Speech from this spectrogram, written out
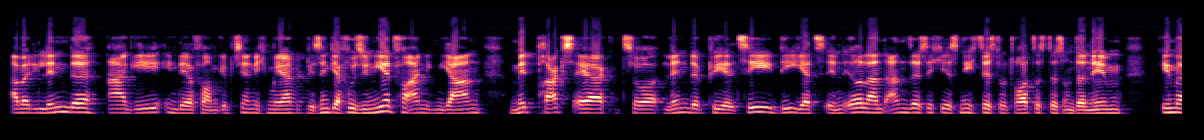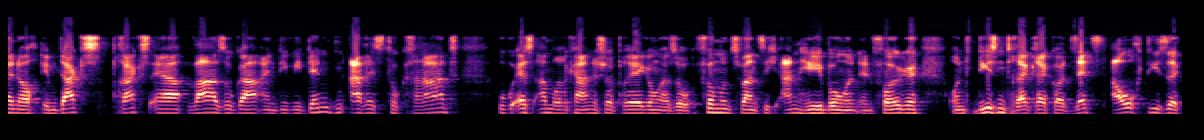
Aber die Linde AG in der Form gibt es ja nicht mehr. Die sind ja fusioniert vor einigen Jahren mit Praxair zur Linde PLC, die jetzt in Irland ansässig ist. Nichtsdestotrotz ist das Unternehmen immer noch im DAX. Praxair war sogar ein Dividendenaristokrat US-amerikanischer Prägung, also 25 Anhebungen in Folge. Und diesen Track Record setzt auch diese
